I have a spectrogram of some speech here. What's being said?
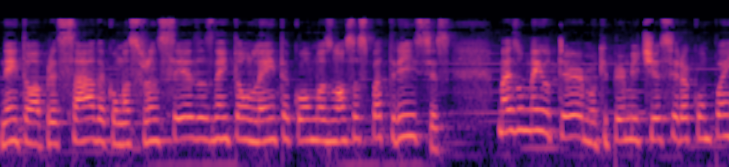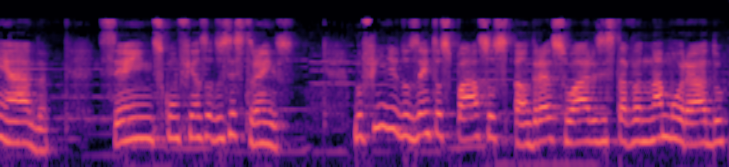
Nem tão apressada como as francesas, nem tão lenta como as nossas patrícias, mas um meio termo que permitia ser acompanhada, sem desconfiança dos estranhos. No fim de duzentos passos, André Soares estava namorado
